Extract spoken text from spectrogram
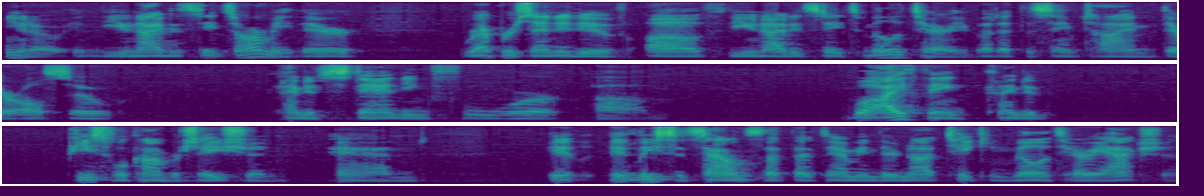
you know, in the United States Army. They're representative of the United States military, but at the same time, they're also kind of standing for, um, well, I think, kind of peaceful conversation. And it, at least it sounds that that I mean, they're not taking military action;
